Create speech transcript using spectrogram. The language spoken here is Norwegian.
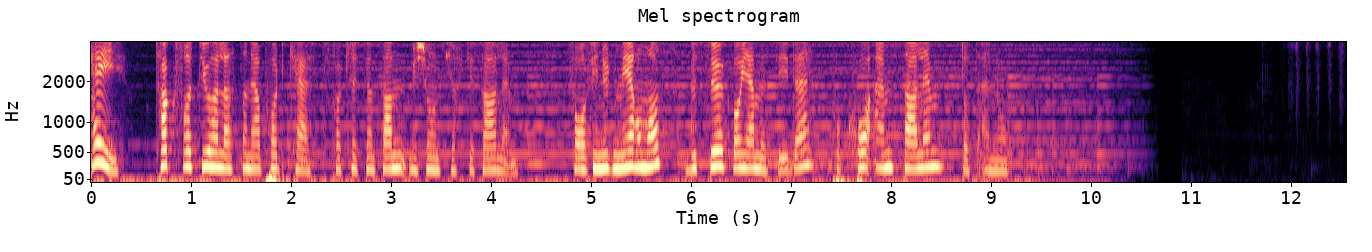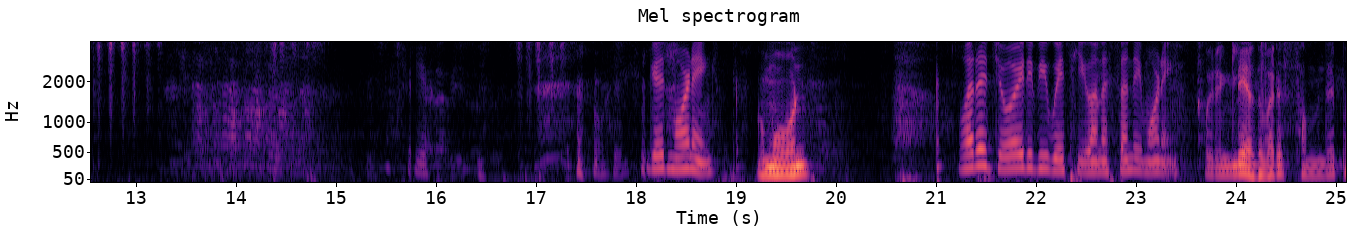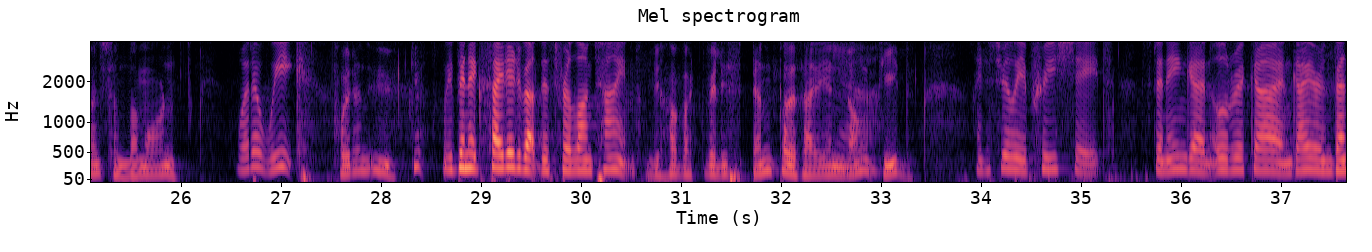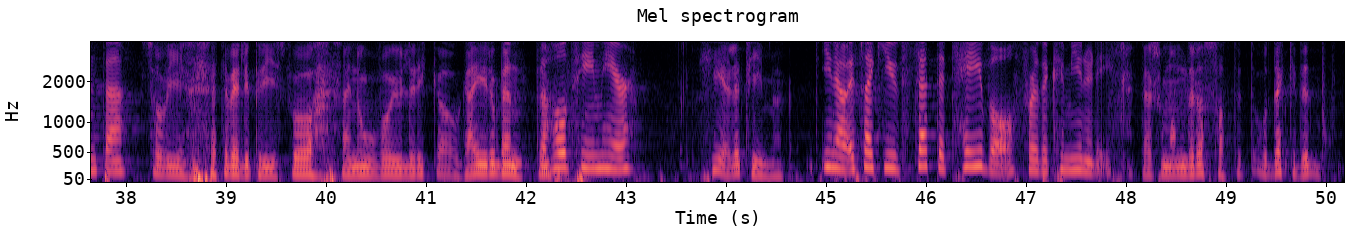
Hei! Takk for at du har lasta ned podkast fra Kristiansand Misjonskirke Salim. For å finne ut mer om oss, besøk vår hjemmeside på kmsalim.no. Good morning. God morgen. What a joy to be with you on a Sunday morning. For en glede å være sammen med deg på en søndag morgen. What a week. For en uke. We've been excited about this for a long time. Vi har vært veldig spent på dette her i en yeah. lang tid. I just really appreciate Sven Inge and Ulrika and Geir and Benta, Så vi setter veldig pris på Svein Ove og Ulrika og Geir og the Bente. whole team here. Hele teamet. You know, it's like you've set the table for the community Det er som om dere har satt et, og dekket et bord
